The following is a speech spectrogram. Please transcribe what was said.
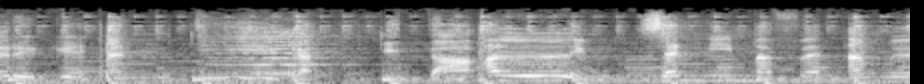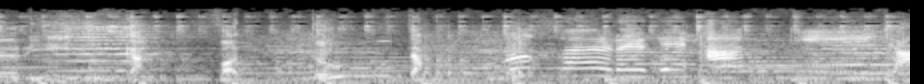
مخرج أنتيكا. إتعلم سينما في أمريكا. فتوتة مخرج أمريكا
